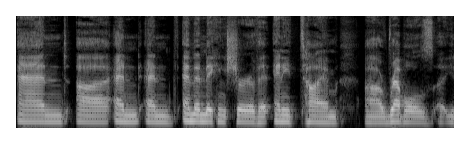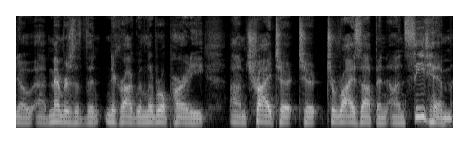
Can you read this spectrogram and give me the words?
and uh, and and and then making sure that anytime uh, rebels, you know, members of the Nicaraguan Liberal Party um, try to to to rise up and unseat him,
